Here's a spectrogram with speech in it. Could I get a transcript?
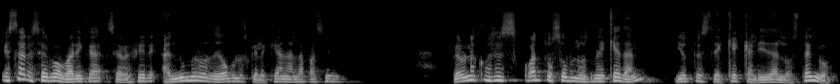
esta reserva ovárica se refiere al número de óvulos que le quedan a la paciente. Pero una cosa es cuántos óvulos me quedan y otra es de qué calidad los tengo.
